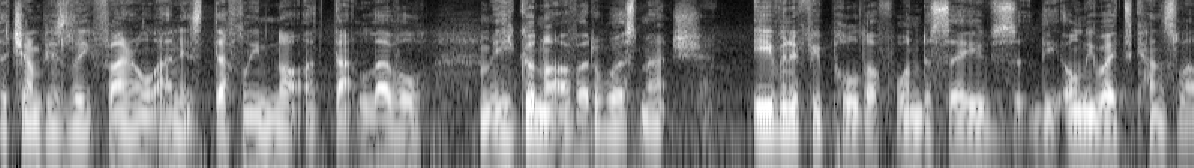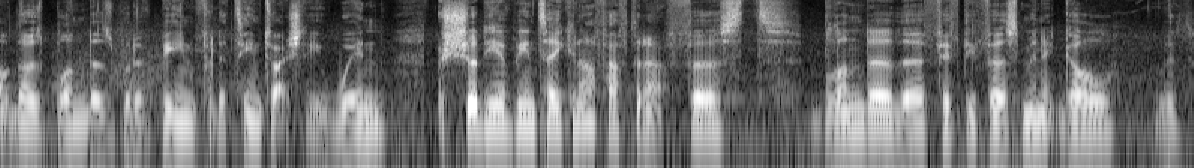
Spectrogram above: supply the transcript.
the Champions League final, and it's definitely not at that level. I mean, he could not have had a worse match. Even if he pulled off wonder saves, the only way to cancel out those blunders would have been for the team to actually win. Should he have been taken off after that first blunder, the 51st minute goal? With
